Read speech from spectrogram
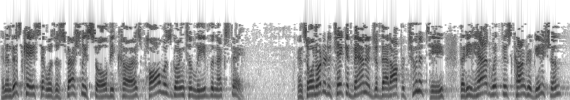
And in this case, it was especially so because Paul was going to leave the next day. And so, in order to take advantage of that opportunity that he had with this congregation,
